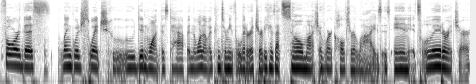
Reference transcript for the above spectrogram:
for this language switch who, who didn't want this to happen. The one that would concern me is literature because that's so much of where culture lies is in its literature.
